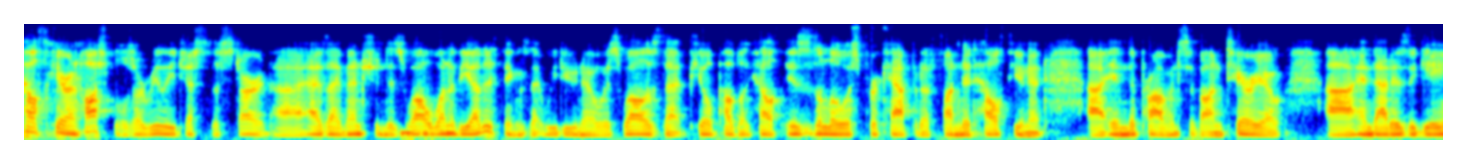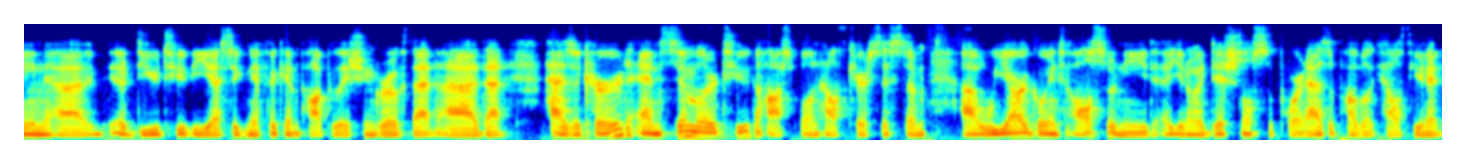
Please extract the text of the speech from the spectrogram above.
healthcare and hospitals are really just the start. Uh, as I mentioned as well, one of the other things that we do know as well is that Peel Public Health is the lowest per capita funded health unit uh, in the province of Ontario, uh, and that is again uh, due to the uh, significant population growth that uh, that has occurred. And similar to the hospital and healthcare system, we are going to also need you know additional support as a public health unit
